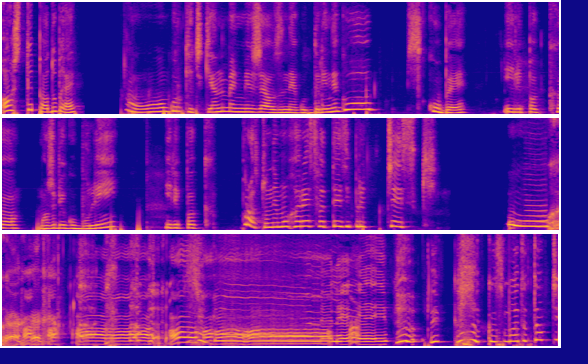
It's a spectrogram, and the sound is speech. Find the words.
още по-добре. О, горкички, а на мен ми е жал за него. Дали не го скубе? Или пък, може би го боли? Или пък просто не му харесват тези прически? Космото топче.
